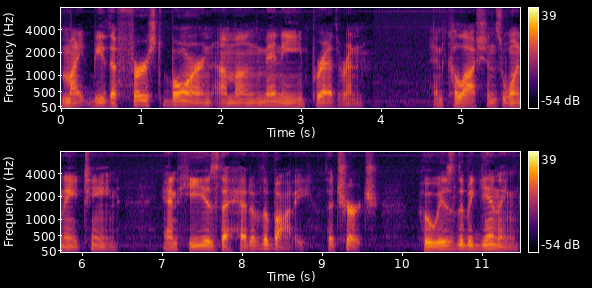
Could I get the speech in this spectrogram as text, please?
might be the firstborn among many brethren. And Colossians 1:18 And he is the head of the body the church who is the beginning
